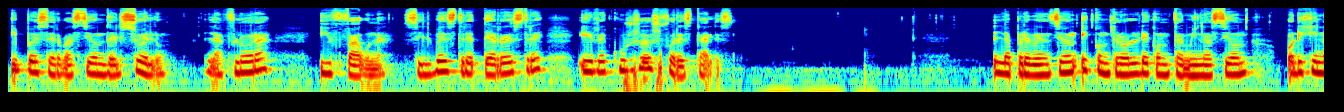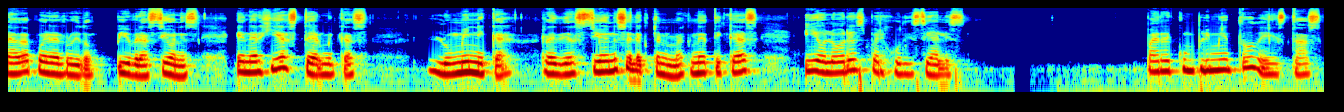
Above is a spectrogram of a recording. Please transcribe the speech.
y preservación del suelo, la flora y fauna silvestre, terrestre y recursos forestales. La prevención y control de contaminación originada por el ruido, vibraciones, energías térmicas, lumínica, radiaciones electromagnéticas y olores perjudiciales. Para el cumplimiento de estas,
